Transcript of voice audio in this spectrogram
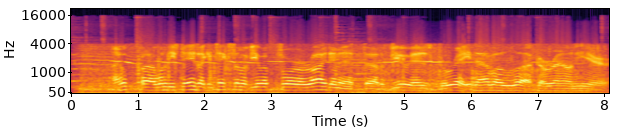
I hope uh, one of these days I can take some of you up for a ride in it. Uh, the view is great. Have a look around here.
